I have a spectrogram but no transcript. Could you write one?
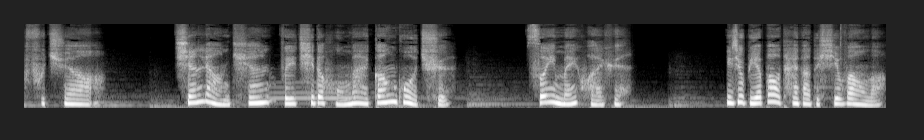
夫君啊，前两天为妻的红脉刚过去，所以没怀孕，你就别抱太大的希望了。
